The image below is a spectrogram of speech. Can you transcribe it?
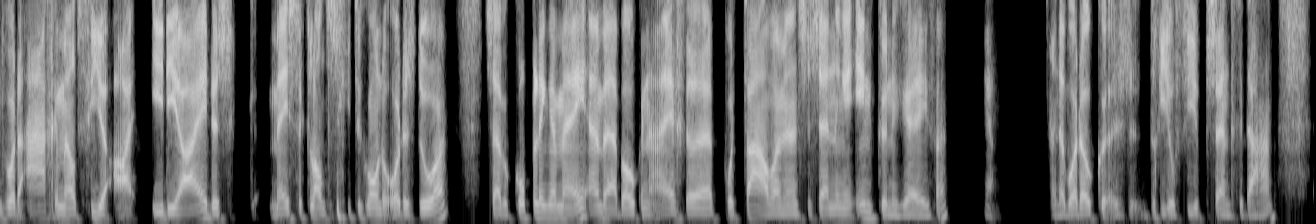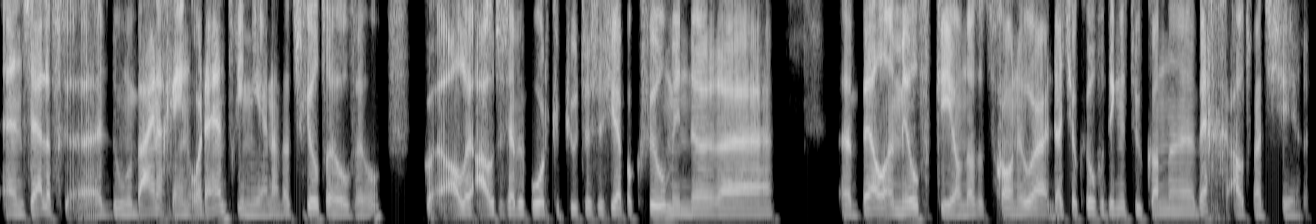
95% worden aangemeld via EDI. Dus de meeste klanten schieten gewoon de orders door. Ze hebben koppelingen mee en we hebben ook een eigen portaal waar mensen zendingen in kunnen geven. Ja. En daar wordt ook 3 eh, of 4 procent gedaan. En zelf uh, doen we bijna geen order entry meer. Nou, dat scheelt heel veel. Alle auto's hebben boordcomputers, dus je hebt ook veel minder uh, uh, bel- en mailverkeer. Omdat het gewoon heel erg, dat je ook heel veel dingen natuurlijk kan uh, wegautomatiseren.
